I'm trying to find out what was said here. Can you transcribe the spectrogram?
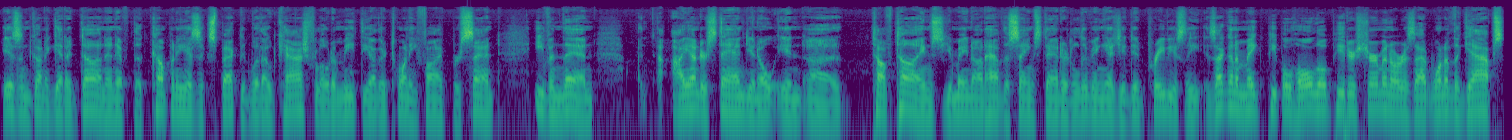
isn't going to get it done. And if the company is expected without cash flow to meet the other 25% even then i understand you know in uh, tough times, you may not have the same standard of living as you did previously. Is that going to make people whole, though, Peter Shurman, or is that one of the gaps?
